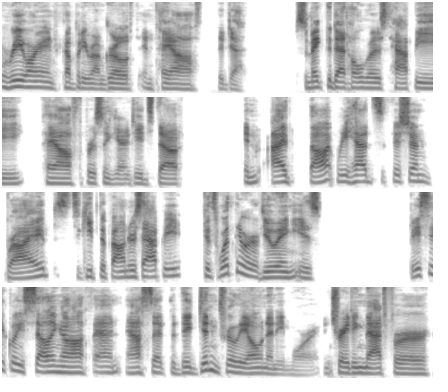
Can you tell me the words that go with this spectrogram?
reorient the company around growth and pay off the debt. So make the debt holders happy, pay off the personally guaranteed stuff. And I thought we had sufficient bribes to keep the founders happy because what they were doing is basically selling off an asset that they didn't really own anymore and trading that for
